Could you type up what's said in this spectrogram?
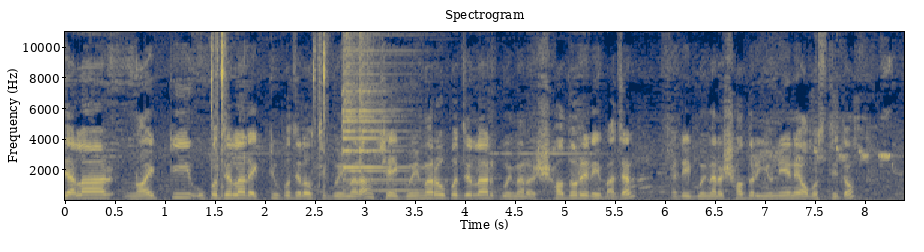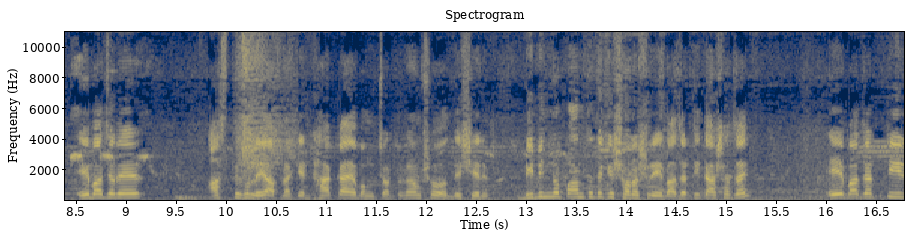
জেলার নয়টি উপজেলার একটি উপজেলা হচ্ছে গুইমারা সেই গুইমারা উপজেলার গুইমারা সদরের এই বাজার, এটি গুইমারা সদর ইউনিয়নে অবস্থিত এ বাজারের আসতে হলে আপনাকে ঢাকা এবং চট্টগ্রাম সহ দেশের বিভিন্ন প্রান্ত থেকে সরাসরি এই বাজারটিতে আসা যায়। এই বাজারটির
